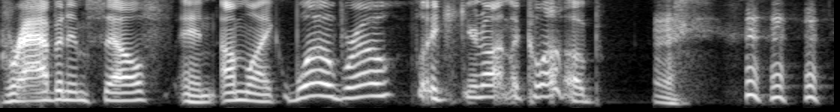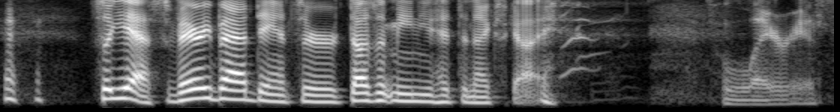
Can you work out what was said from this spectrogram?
grabbing himself. And I'm like, whoa, bro, like you're not in the club. so, yes, very bad dancer doesn't mean you hit the next guy. It's hilarious.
